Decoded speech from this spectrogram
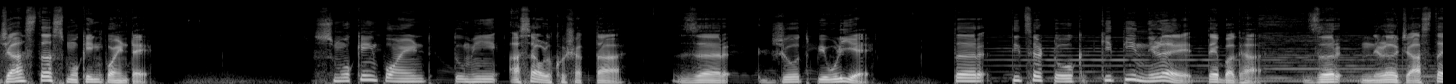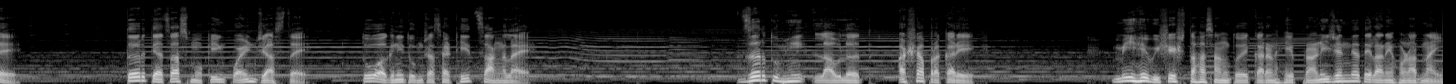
जास्त स्मोकिंग पॉइंट आहे. स्मोकिंग पॉइंट तुम्ही असा ओळखू शकता जर ज्योत पिवळी आहे तर तिचं टोक किती निळं आहे ते बघा. जर निळं जास्त आहे तर त्याचा स्मोकिंग पॉइंट जास्त आहे. तो अग्नी तुमच्यासाठी चांगला आहे. जर तुम्ही लावलत अशा प्रकारे मी हे विशेषतः सांगतोय कारण हे प्राणीजन्य तेलाने होणार नाही.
